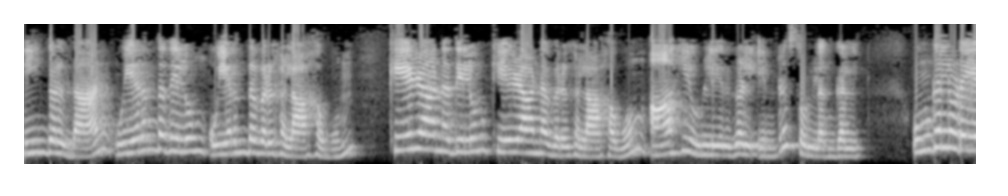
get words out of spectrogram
நீங்கள் தான் உயர்ந்ததிலும் உயர்ந்தவர்களாகவும் கீழானதிலும் கீழானவர்களாகவும் ஆகியுள்ளீர்கள் என்று சொல்லுங்கள். உங்களுடைய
